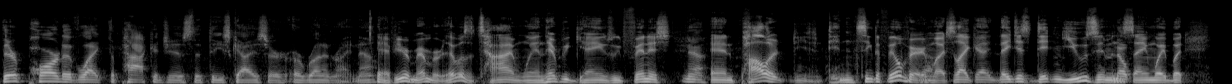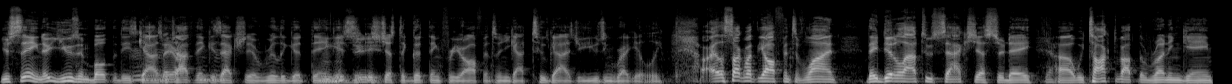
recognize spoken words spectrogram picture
they're part of like the packages that these guys are, are running right now. Yeah, if you remember, there was a time when there'd be games we'd finish, yeah. and Pollard didn't see the field very yeah. much. Like uh, they just didn't use him in nope. the same way. But you're seeing they're using both of these mm-hmm. guys, mm-hmm. which I think mm-hmm. is actually a really good thing. Mm-hmm. It's, it's just a good thing for your offense when you got two guys you're using regularly. All right, let's talk about the offensive line. They did allow two sacks yesterday. Yeah. Uh, we talked about the running game.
